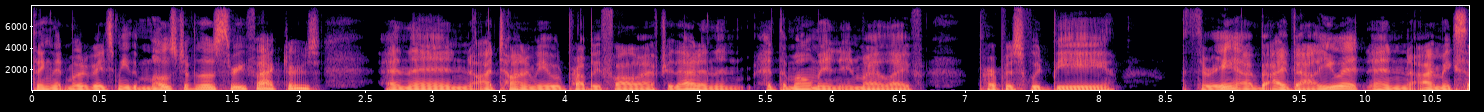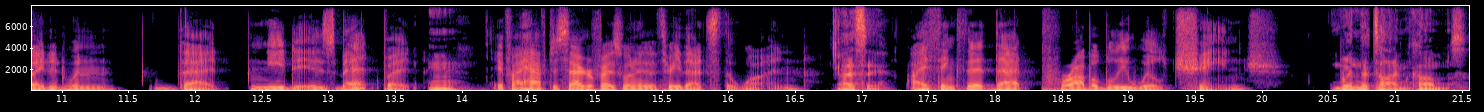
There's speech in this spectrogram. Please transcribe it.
thing that motivates me the most of those three factors. And then autonomy would probably follow after that. And then at the moment in my life, purpose would be three. I, I value it and I'm excited when that need is met. But Mm. if I have to sacrifice one of the three, that's the one. I see. I think that that probably will change. When the time comes,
